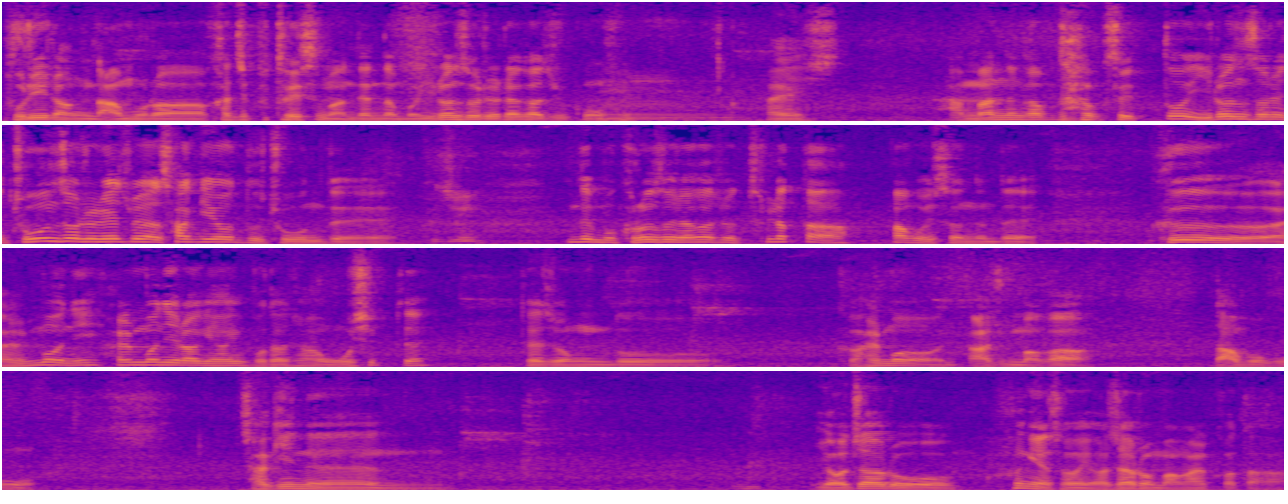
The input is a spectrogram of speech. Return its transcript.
불이랑 나무라 같이 붙어 있으면 안 된다 뭐 이런 소리를 해가지고 음. 아이씨 안 맞는가 보다 하고 또 이런 소리 좋은 소리를 해줘야 사귀어도 좋은데 그지? 근데 뭐 그런 소리 해가지고 틀렸다 하고 있었는데 그 할머니 할머니라기 하기보다는 한 50대 대 정도 그 할머니 아줌마가 나보고 자기는 여자로 흥해서 여자로 망할 거다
